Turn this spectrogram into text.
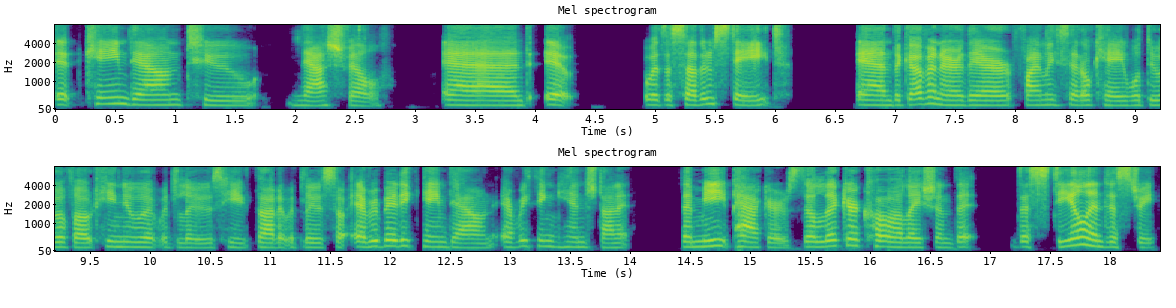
it came down to Nashville and it was a southern state And the governor there finally said, okay, we'll do a vote. He knew it would lose. He thought it would lose. So everybody came down. Everything hinged on it. The meat packers, the liquor coalition, the, the steel industry,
